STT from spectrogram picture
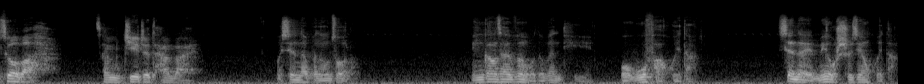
坐吧，咱们接着谈完。我现在不能坐了。您刚才问我的问题，我无法回答，现在也没有时间回答。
